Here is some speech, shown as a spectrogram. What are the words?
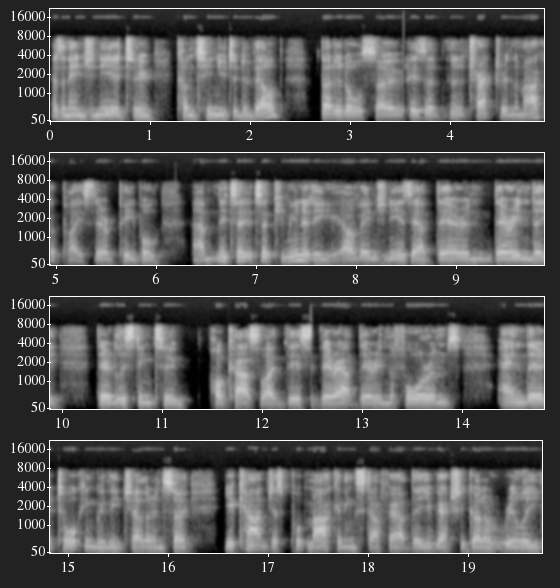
as an engineer to continue to develop but it also is an attractor in the marketplace. There are people. Um, it's a it's a community of engineers out there, and they're in the they're listening to podcasts like this. They're out there in the forums, and they're talking with each other. And so you can't just put marketing stuff out there. You've actually got to really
